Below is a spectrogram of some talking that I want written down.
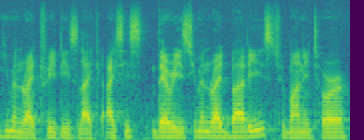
human right treaties like ICC. There is human right bodies to monitor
